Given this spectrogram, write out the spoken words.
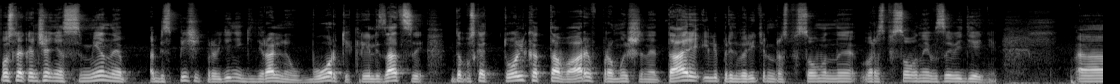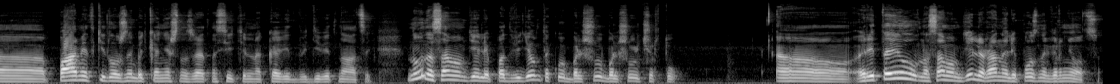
После окончания смены обеспечить проведение генеральной уборки, к реализации допускать только товары в промышленной таре или предварительно распасованные, распасованные в заведении. А, памятки должны быть, конечно же, относительно COVID-19. Ну, на самом деле, подведем такую большую-большую черту. А, ритейл на самом деле рано или поздно вернется.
